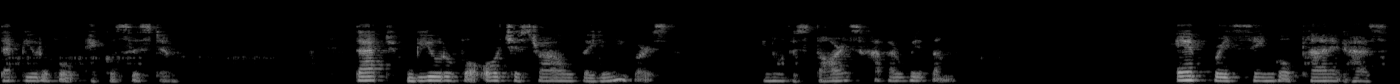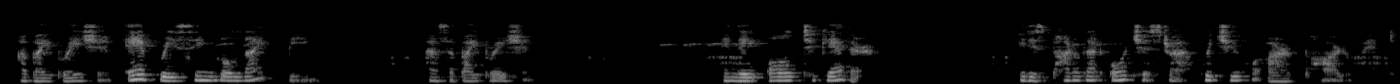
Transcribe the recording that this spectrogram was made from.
that beautiful ecosystem, that beautiful orchestra of the universe. You know, the stars have a rhythm. Every single planet has a vibration. Every single light being has a vibration. And they all together. It is part of that orchestra which you are part of it.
